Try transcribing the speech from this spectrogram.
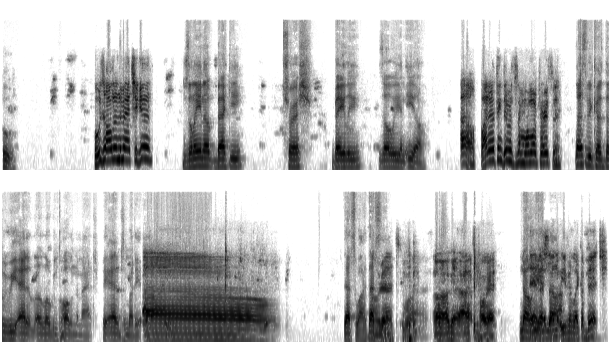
Who? Who's all in the match again? Zelina, Becky, Trish, Bayley, Zoey, and Io. Oh, why did I think there was some one more person? That's because WWE added uh, Logan Paul in the match. They added somebody. Uh, that's why. That's oh, that's why. Oh, okay. I, okay. no. Damn, yeah, no. even like a bitch.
